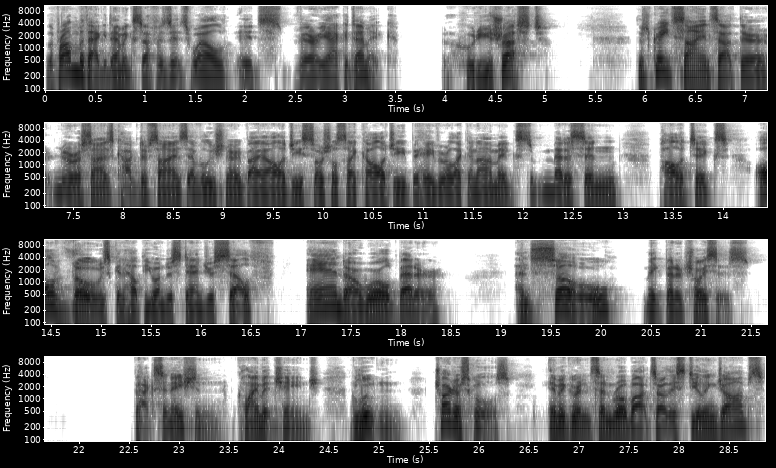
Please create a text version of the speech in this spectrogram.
The problem with academic stuff is it's, well, it's very academic. Who do you trust? There's great science out there neuroscience, cognitive science, evolutionary biology, social psychology, behavioral economics, medicine, politics. All of those can help you understand yourself and our world better, and so make better choices. Vaccination, climate change, gluten, Charter schools, immigrants and robots, are they stealing jobs?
